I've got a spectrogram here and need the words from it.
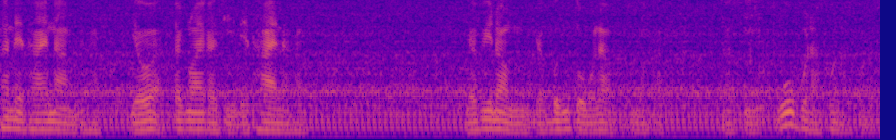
ท่านได้ทายน้ำนะครับ เดี๋ยวจักน้อยกับสีได้ทายนะครับ เดี๋ยวพี่น้องจะเบิ้งตัวแล้วนะครับ เดี๋ยวสีวู้ปุ่นอะปุ่นอะปุ่นอะ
